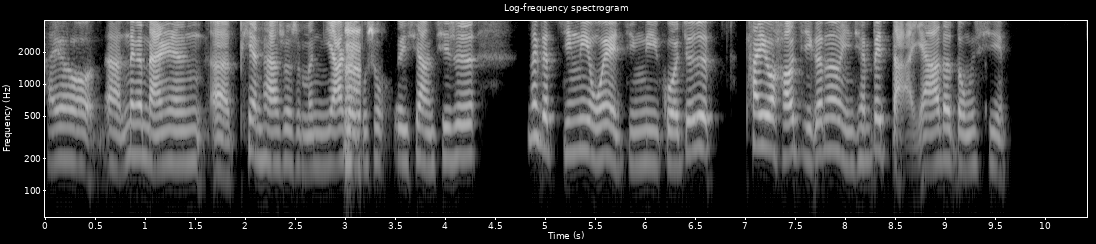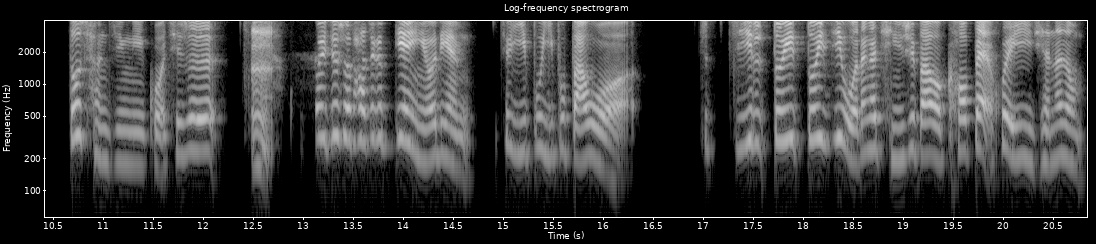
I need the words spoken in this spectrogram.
还有呃，那个男人呃骗他说什么你压根不是我对象，其实那个经历我也经历过，就是他有好几个那种以前被打压的东西，都曾经历过。其实，嗯，所以就说他这个电影有点就一步一步把我就积堆堆积我那个情绪，把我 call back 回以前那种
